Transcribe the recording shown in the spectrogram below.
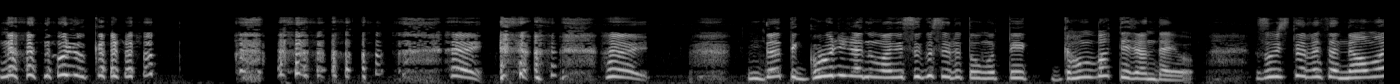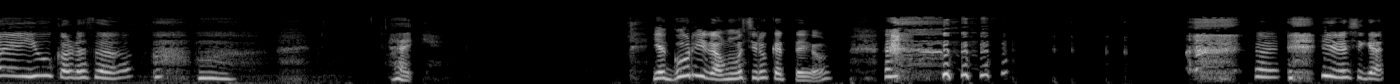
名乗るから。はい。はい。だってゴリラの真似すぐすると思って頑張ってたんだよ。そしたらさ、名前言うからさ、はい。いや、ゴリラ面白かったよ。はい。ヒロシが、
